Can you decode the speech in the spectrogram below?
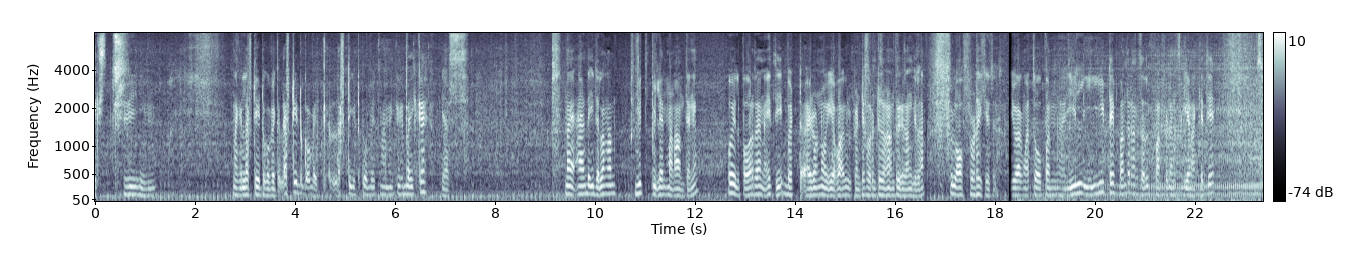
extreme. ನನಗೆ ಲೆಫ್ಟ್ ಇಟ್ಕೋಬೇಕು ಲೆಫ್ಟ್ ಇಟ್ಕೋಬೇಕು ಲೆಫ್ಟ್ ಇಟ್ಕೋಬೇಕು, ನನಗೆ ಬೈಕ್ ಎಸ್ ಆ್ಯಂಡ್ ಇದೆಲ್ಲ ನಾನು ವಿತ್ ಪಿಲ್ಲೇನ್ ಮಾಡೋ ಅಂತೇನೆ. ಓ, ಇಲ್ಲಿ ಪವರ್ ಲೈನ್ ಐತಿ ಬಟ್ ಐ ಡೋಂಟ್ ನೋ ಯಾವಾಗಲೂ ಟ್ವೆಂಟಿ ಫೋರ್ ಇಂಟು ಸೆವೆನ್ ಅಂತೂ ಇರೋಂಗಿಲ್ಲ. ಫುಲ್ ಆಫ್ ರೋಡ್ ಐತಿ ಇದು. ಇವಾಗ ಮತ್ತೆ ಓಪನ್ ಇಲ್ಲಿ ಈ ಟೈಪ್ ಬಂದ್ರೆ ನಂಗೆ ಸ್ವಲ್ಪ ಕಾನ್ಫಿಡೆನ್ಸ್ ಏನು ಆಕೈತಿ. ಸೊ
